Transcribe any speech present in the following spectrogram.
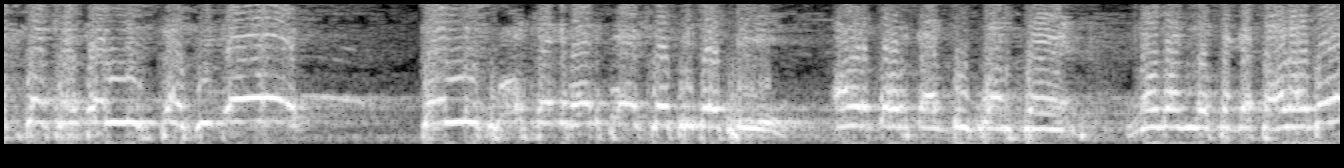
একশো ছেচল্লিশটা সিটে চল্লিশ পার্সেন্ট ভোট পেয়েছে বিজেপি, আর দরকার দু পার্সেন্ট নবান্ন থেকে তাড়াবো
